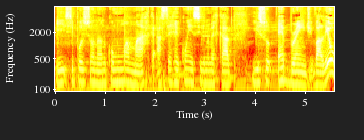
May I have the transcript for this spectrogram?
e se posicionando como uma marca a ser reconhecida no mercado. Isso é brand. Valeu!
